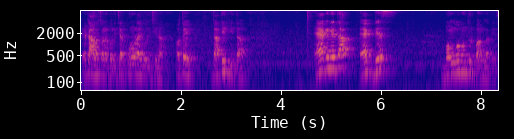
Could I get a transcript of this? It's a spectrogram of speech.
এটা আলোচনা করেছি আর পুনরায় বলছি না। অতএব জাতির পিতা, এক নেতা, এক দেশ, বঙ্গবন্ধুর বাংলাদেশ।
